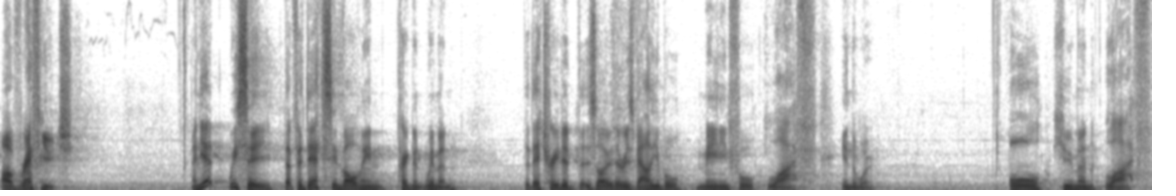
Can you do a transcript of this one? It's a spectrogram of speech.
of refuge. And yet, we see that for deaths involving pregnant women, that they're treated as though there is valuable, meaningful life in the womb. All human life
